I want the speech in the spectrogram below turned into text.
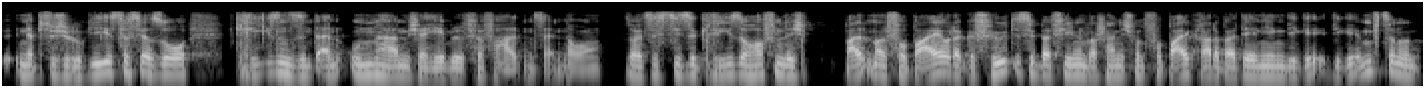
in der Psychologie ist es ja so, Krisen sind ein unheimlicher Hebel für Verhaltensänderung. So, jetzt ist diese Krise hoffentlich bald mal vorbei oder gefühlt ist sie bei vielen wahrscheinlich schon vorbei, gerade bei denjenigen, die, die geimpft sind und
